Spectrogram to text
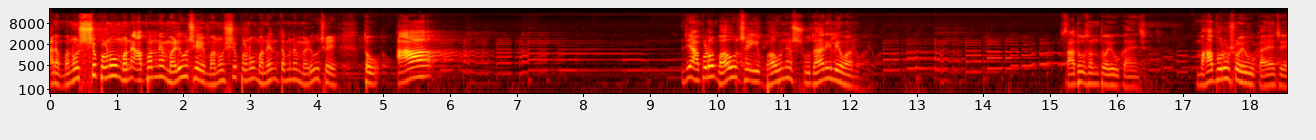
અને મનુષ્યપણું મને આપણને મળ્યું છે, મનુષ્યપણું મને તમને મળ્યું છે, તો આ જે આપણો ભાવ છે, એ ભાવને સુધારી લેવાનો. સાધુ સંતો એવું કહે છે. મહાપુરુષો એવું કહે છે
